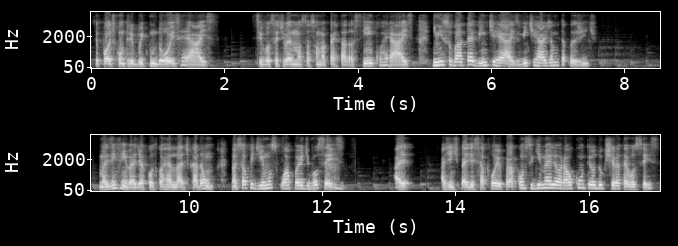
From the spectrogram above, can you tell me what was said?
Você pode contribuir com dois reais. Se você tiver numa situação mais apertada, cinco reais. E nisso vai até 20 reais. 20 reais é muita coisa, gente. Mas enfim, vai de acordo com a realidade de cada um. Nós só pedimos o apoio de vocês. A, a gente pede esse apoio para conseguir melhorar o conteúdo que chega até vocês.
